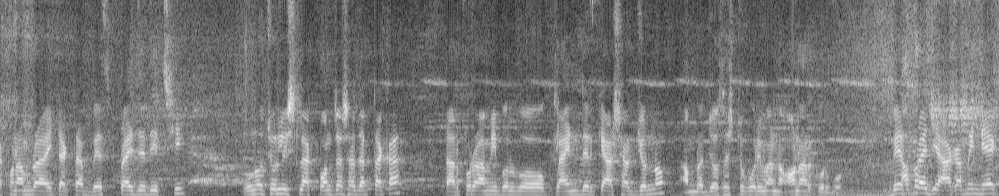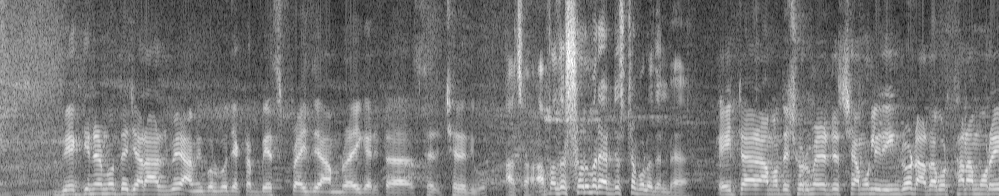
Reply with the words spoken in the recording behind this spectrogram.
এখন আমরা এটা একটা বেস্ট প্রাইজে দিচ্ছি। উনচল্লিশ লাখ পঞ্চাশ হাজার টাকা। তারপর আমি বলব ক্লায়েন্টদেরকে আসার জন্য আমরা যথেষ্ট পরিমাণ অনার করব। বেস্ট প্রাইজে আগামী নেক্সট দু একদিনের মধ্যে যারা আসবে আমি বলব যে একটা বেস্ট প্রাইজে আমরা এই গাড়িটা ছেড়ে দিব। আচ্ছা আপনাদের শোরুমের অ্যাড্রেসটা বলে দেন ভাইয়া। এইটার আমাদের শোরুমের address Shyamoli ring road Adabor থানা মোড়ে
